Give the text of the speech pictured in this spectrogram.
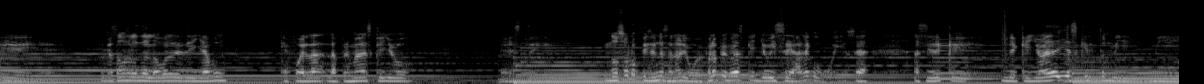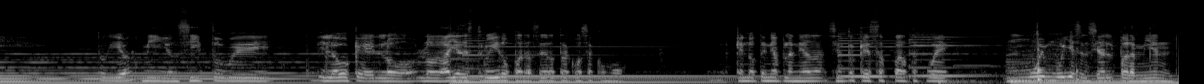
eh, porque estamos hablando de la obra de Deja Vu, que fue la, la primera vez que yo, este, no solo pisé un escenario, güey, fue la primera vez que yo hice algo, güey. O sea, así de que, de que yo haya escrito mi, mi, guion, mi guioncito, güey. Y luego que lo, lo haya destruido para hacer otra cosa como que no tenía planeada. Siento que esa parte fue muy, muy esencial para mí en,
